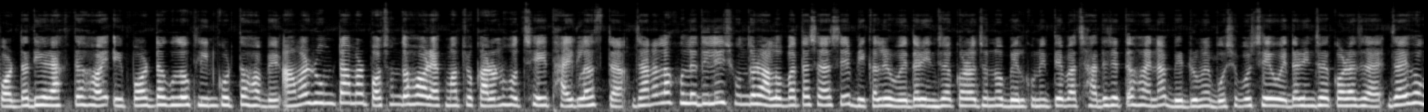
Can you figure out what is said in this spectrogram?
পর্দা দিয়ে রাখতে হয়। এই পর্দাগুলো ক্লিন করতে হবে। আমার রুমটা আমার পছন্দ হওয়ার একমাত্র কারণ হচ্ছে এই থাই গ্লাসটা জানালা খুলে দিলেই সুন্দর আলো বাতাস আসে, বিকালের ওয়েদার এনজয় করার জন্য বেলকুনিতে বা ছাদে যেতে হয় না। বেডরুমে বসে বসে ওয়েদার এনজয় করা যায়। যাই হোক,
